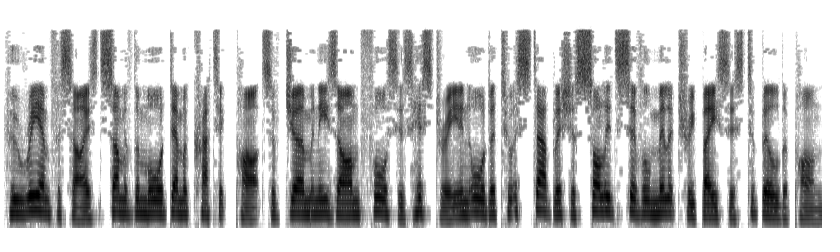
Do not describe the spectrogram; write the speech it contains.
who re-emphasized some of the more democratic parts of Germany's armed forces history in order to establish a solid civil-military basis to build upon.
